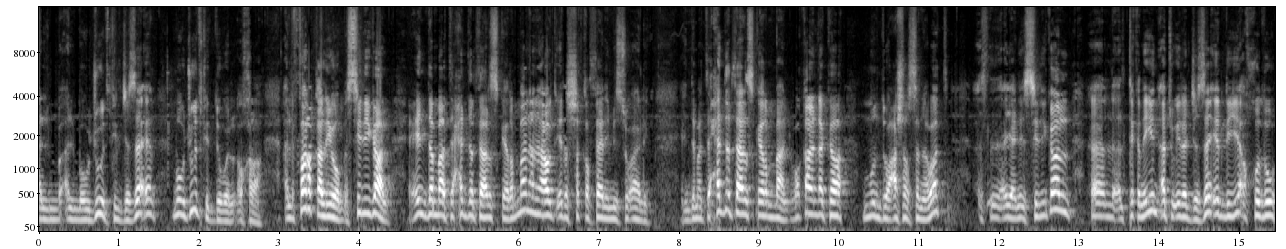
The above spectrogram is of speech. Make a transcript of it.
الموجود في الجزائر موجود في الدول الأخرى. الفرق اليوم السنغال عندما تحدث رزقي رمان أنا أعود إلى الشق الثاني من سؤالك. عندما تحدث رزقي رمان وقال لك منذ عشر سنوات يعني السنغال التقنيين أتوا إلى الجزائر ليأخذوا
